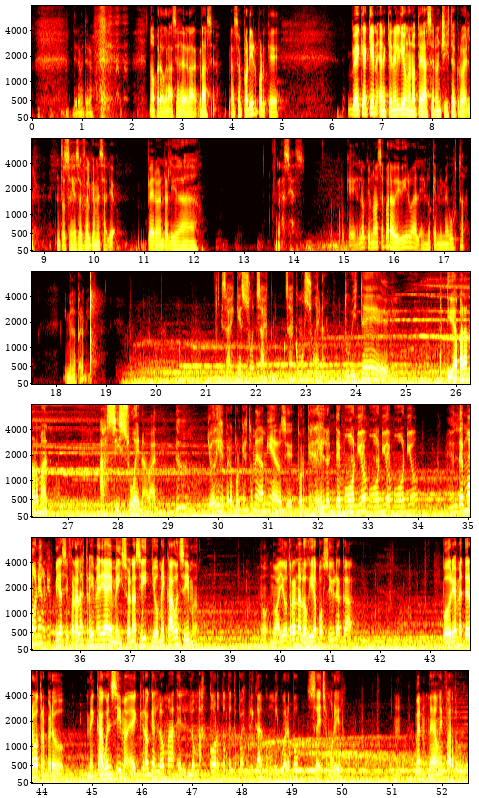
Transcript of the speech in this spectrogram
Mentira, mentira. No, pero gracias de verdad, gracias. Gracias por ir porque ve que aquí en, aquí en el guion anoté hacer un chiste cruel. Entonces ese fue el que me salió. Pero en realidad, gracias. Porque es lo que uno hace para vivir, ¿vale? Es lo que a mí me gusta y me lo permite. ¿Sabes qué? ¿Sabes, ¿Sabes cómo suena? ¿Tuviste actividad paranormal? Así suena, ¿vale? Yo dije, pero ¿por qué esto me da miedo? Sí, porque es el demonio, demonio, demonio. Es el demonio. Mira, si fuera a las 3 y media M y suena así, yo me cago encima. No, hay otra analogía posible acá. Podría meter otra, pero me cago encima. Eh, creo que es lo más, lo más corto que te puedo explicar cómo mi cuerpo se echa a morir. ¿Mm? Bueno, me da un infarto, pues.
